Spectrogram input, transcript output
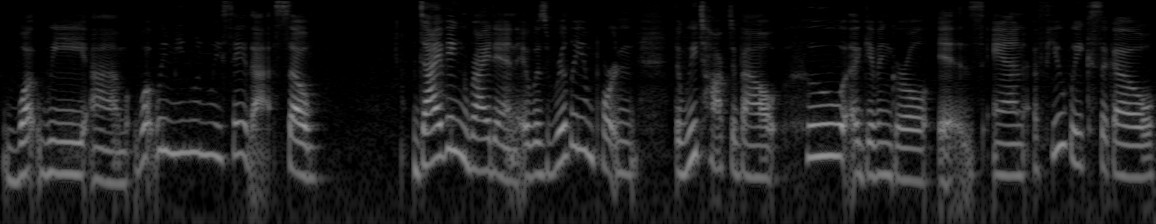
what we um, what we mean when we say that. So, diving right in, it was really important that we talked about who a giving girl is. And a few weeks ago,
